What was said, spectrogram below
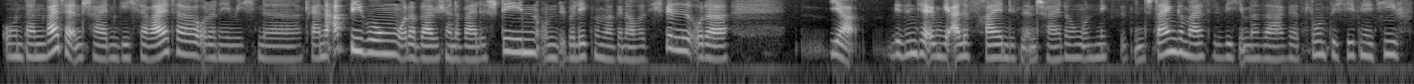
und dann weiter entscheiden, gehe ich da weiter oder nehme ich eine kleine Abbiegung oder bleibe ich eine Weile stehen und überlege mir mal genau, was ich will oder ja, wir sind ja irgendwie alle frei in diesen Entscheidungen und nichts ist in Stein gemeißelt, wie ich immer sage. Es lohnt sich definitiv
